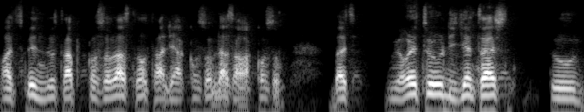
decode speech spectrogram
participate in those type of custom. That's not their custom, that's our custom. But we already told the Gentiles to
